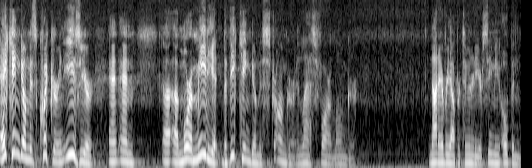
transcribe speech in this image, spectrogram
A kingdom is quicker and easier and, and uh, more immediate, but the kingdom is stronger and lasts far longer. Not every opportunity or seeming open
